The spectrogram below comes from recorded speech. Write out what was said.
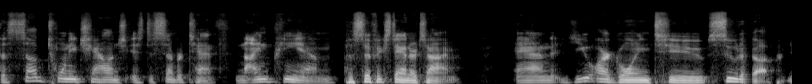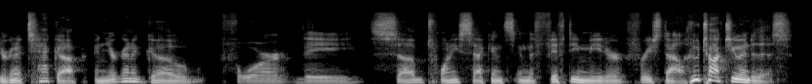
The Sub 20 Challenge is December 10th, 9 p.m. Pacific Standard Time. And you are going to suit up, you're going to tech up, and you're going to go for the sub 20 seconds in the 50 meter freestyle. Who talked you into this?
